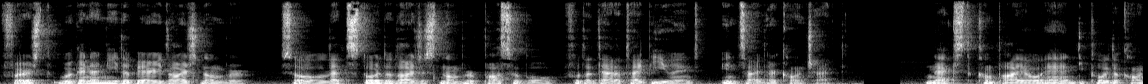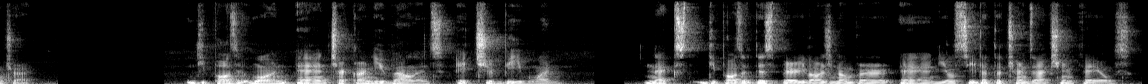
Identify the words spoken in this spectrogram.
First, we're gonna need a very large number. So let's store the largest number possible for the data type uint inside our contract. Next, compile and deploy the contract. Deposit 1 and check our new balance. It should be 1. Next, deposit this very large number and you'll see that the transaction fails.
